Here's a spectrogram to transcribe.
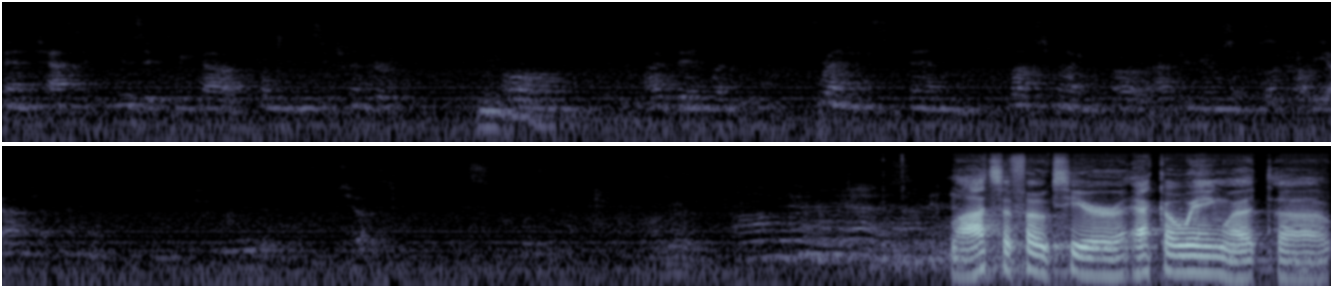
fantastic music we have from the Music Center. Um, I've been with friends and last night, or afternoon was La Traviata, and the music was just exquisite. Lots of folks here echoing what uh,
